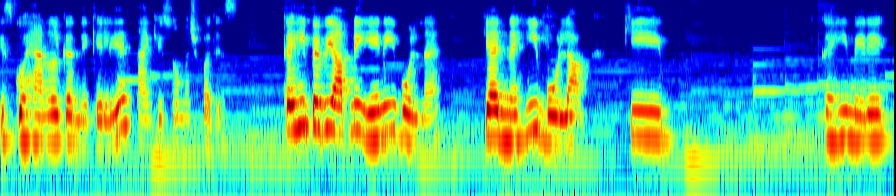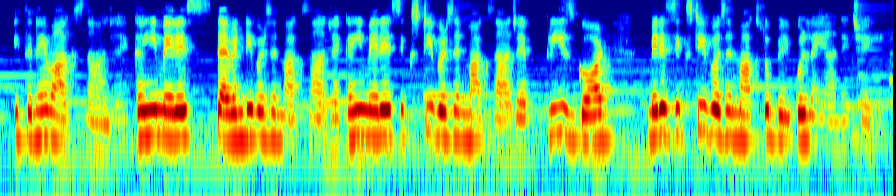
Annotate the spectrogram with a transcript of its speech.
इसको हैंडल करने के लिए thank you so much for this कहीं पे भी आपने ये नहीं बोलना है या नहीं बोला कि कहीं मेरे इतने मार्क्स ना आ जाए, कहीं मेरे सेवेंटी परसेंट मार्क्स ना आ जाए, कहीं मेरे सिक्सटी परसेंट मार्क्स ना आ जाए प्लीज़ गॉड मेरे सिक्सटी परसेंट मार्क्स तो बिल्कुल नहीं आने चाहिए।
